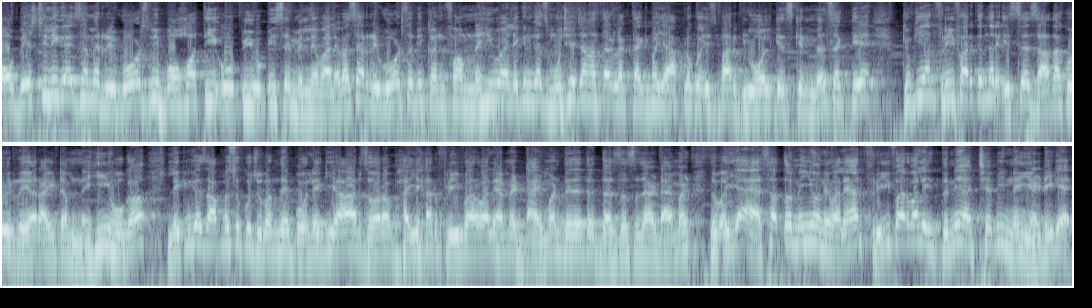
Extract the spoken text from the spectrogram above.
ऑब्वियसली गाइस हमें रिवॉर्ड्स भी बहुत ही ओपी ओपी से मिलने वाले वैसे यार रिवॉर्ड्स अभी कंफर्म नहीं हुआ है, लेकिन गाइस मुझे जहाँ तक लगता है कि भाई आप लोग को इस बार ग्लूअल की स्किन मिल सकती है। क्योंकि यार फ्री फायर के अंदर इससे ज़्यादा कोई रेयर आइटम नहीं होगा। लेकिन गाइस आप में से कुछ बंदे बोले कि यार, जोरा भाई फ्री फायर वाले हमें डायमंड दे देते दस दस हज़ार डायमंड तो भैया, ऐसा तो नहीं होने वाला यार। फ्री फायर वाले इतने अच्छे भी नहीं है, ठीक है?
